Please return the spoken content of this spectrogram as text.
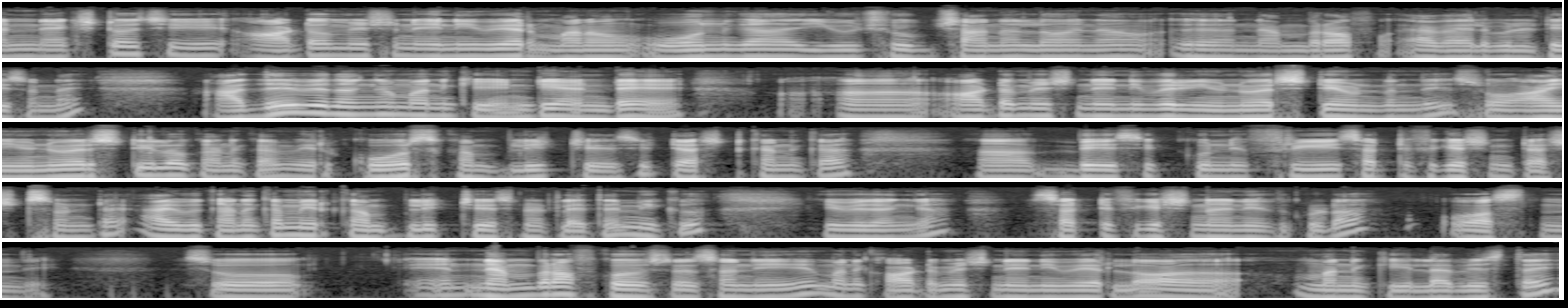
అండ్ నెక్స్ట్ వచ్చి ఆటోమేషన్ ఎనీవేర్ మనం ఓన్గా యూట్యూబ్ ఛానల్లో అయినా నెంబర్ ఆఫ్ అవైలబిలిటీస్ ఉన్నాయి. అదేవిధంగా మనకి ఏంటి అంటే ఆటోమేషన్ ఎనీవేర్ యూనివర్సిటీ ఉంటుంది. సో ఆ యూనివర్సిటీలో కనుక మీరు కోర్స్ కంప్లీట్ చేసి టెస్ట్ కనుక బేసిక్ కొన్ని ఫ్రీ సర్టిఫికేషన్ టెస్ట్స్ ఉంటాయి. అవి కనుక మీరు కంప్లీట్ చేసినట్లయితే మీకు ఈ విధంగా సర్టిఫికేషన్ అనేది కూడా వస్తుంది. సో నెంబర్ ఆఫ్ కోర్సెస్ అనేవి మనకి ఆటోమేషన్ ఎనీవేర్లో మనకి లభిస్తాయి.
